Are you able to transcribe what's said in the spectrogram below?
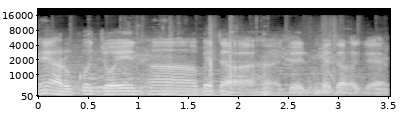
Oke okay, Haruko join uh, battle join battle again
